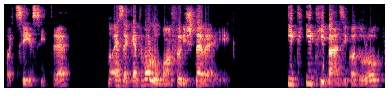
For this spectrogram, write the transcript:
vagy C szintre, na ezeket valóban föl is neveljék. Itt, itt hibázik a dolog,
